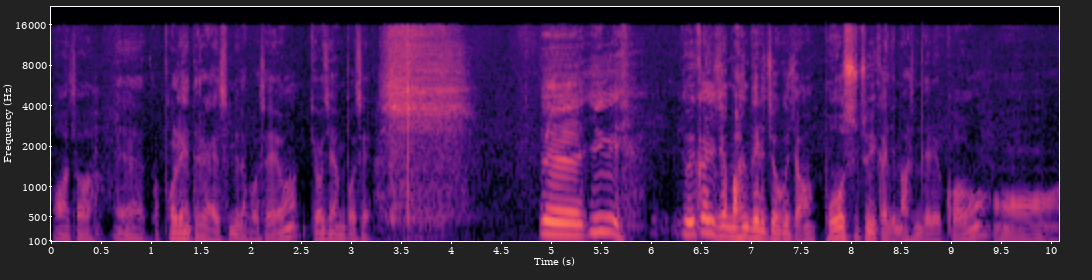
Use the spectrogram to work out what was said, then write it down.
어, 또, 예, 또 본론에 들어가겠습니다. 보세요. 교재 한번 보세요. 예, 이 여기까지 제가 말씀드렸죠, 그죠? 보수주의까지 말씀드렸고, 어,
